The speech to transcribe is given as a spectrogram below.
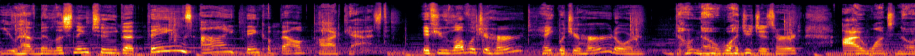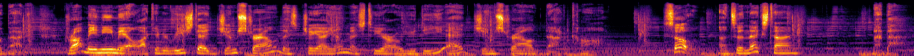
You have been listening to the Things I Think About podcast. If you love what you heard, hate what you heard, or don't know what you just heard, I want to know about it. Drop me an email. I can be reached at Jim Stroud, that's J I M S T R O U D, at jimstroud.com. So, until next time, bye bye.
